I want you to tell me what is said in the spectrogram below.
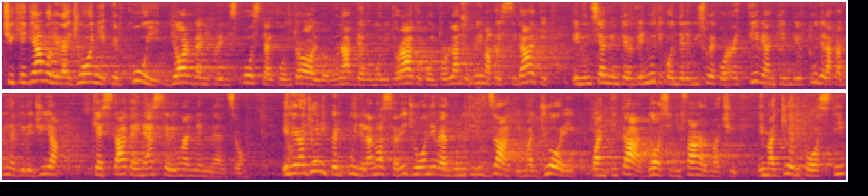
Ci chiediamo le ragioni per cui gli organi predisposti al controllo non abbiano monitorato, controllato prima questi dati e non siano intervenuti con delle misure correttive anche in virtù della cabina di regia che è stata in essere un anno e mezzo e le ragioni per cui nella nostra regione vengono utilizzati maggiori quantità, dosi di farmaci e maggiori costi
